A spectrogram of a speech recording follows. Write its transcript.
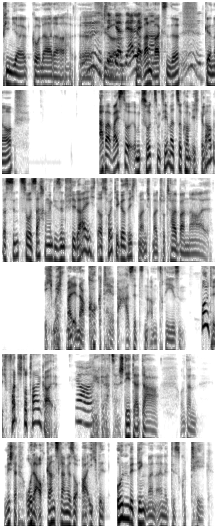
Pina Colada äh, mm, für ja Heranwachsende. Mm. Genau. Aber weißt du, um zurück zum Thema zu kommen, ich glaube, das sind so Sachen, die sind vielleicht aus heutiger Sicht manchmal total banal ich möchte mal in einer Cocktailbar sitzen am Tresen. Wollte ich, fand ich total geil. Ja. Da hab ich gedacht, dann steht er da und dann mischt er. Oder auch ganz lange so, ah, ich will unbedingt mal in eine Diskothek.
